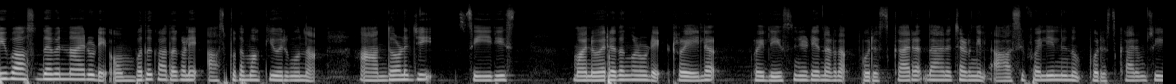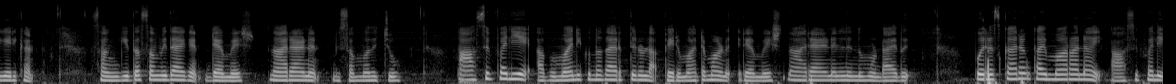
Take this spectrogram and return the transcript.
ടി. വാസുദേവൻ നായരുടെ ഒമ്പത് കഥകളെ ആസ്പദമാക്കി ഒരുങ്ങുന്ന ആന്തോളജി സീരീസ് മനോരഥങ്ങളുടെ ട്രെയിലർ റിലീസിനിടെ നടന്ന പുരസ്കാര ദാന ചടങ്ങിൽ ആസിഫ് അലിയിൽ നിന്നും പുരസ്കാരം സ്വീകരിക്കാൻ സംഗീത സംവിധായകൻ രമേശ് നാരായണൻ വിസമ്മതിച്ചു. ആസിഫ് അലിയെ അപമാനിക്കുന്ന തരത്തിലുള്ള പെരുമാറ്റമാണ് രമേശ് നാരായണനിൽ നിന്നുമുണ്ടായത്. പുരസ്കാരം കൈമാറാനായി ആസിഫ് അലി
